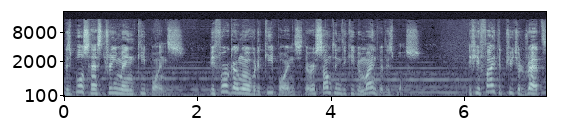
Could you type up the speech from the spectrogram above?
This boss has 3 main key points. Before going over the key points, there is something to keep in mind with this boss. If you fight the Putrid Rat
